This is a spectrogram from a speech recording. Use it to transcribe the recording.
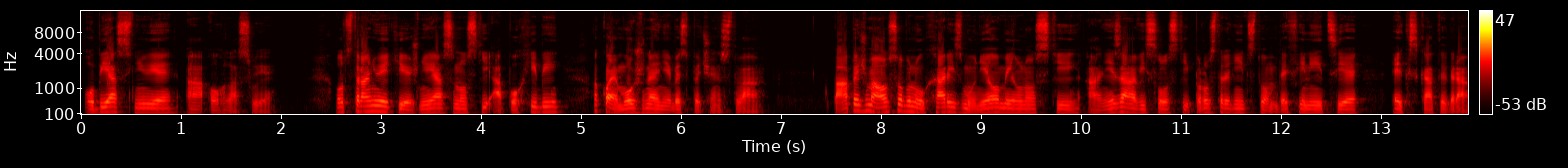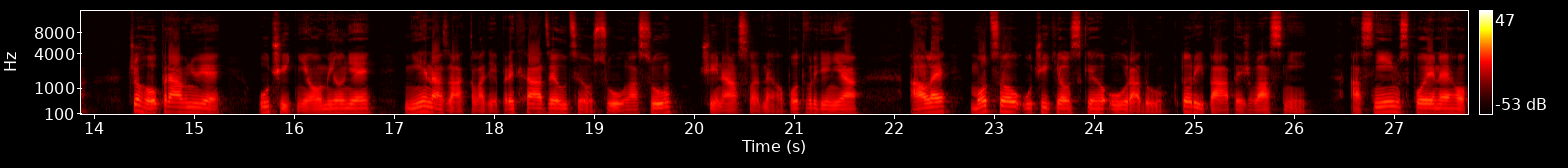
objasňuje a ohlasuje. Odstraňuje tiež nejasnosti a pochyby, ako aj možné nebezpečenstvá. Pápež má osobnú charizmu neomilnosti a nezávislosti prostredníctvom definície ex katedra, čo ho oprávňuje učiť neomilne nie na základe predchádzajúceho súhlasu či následného potvrdenia, ale mocou učiteľského úradu, ktorý pápež vlastní a s ním spojeného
